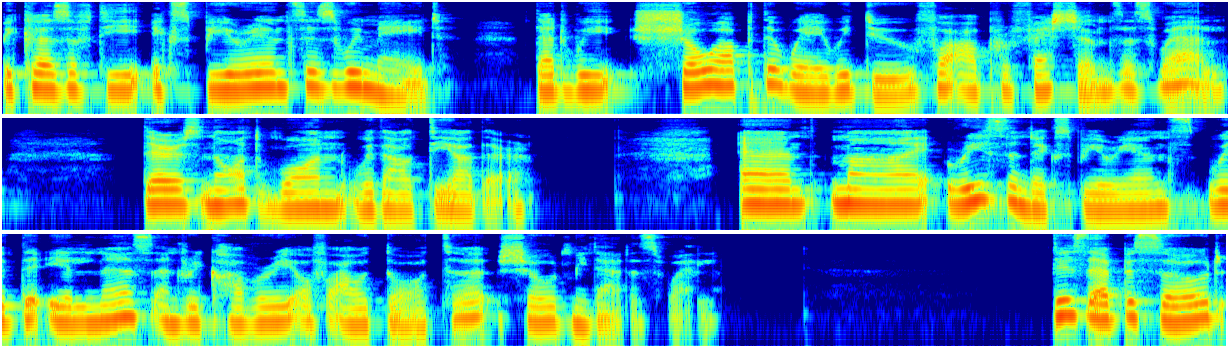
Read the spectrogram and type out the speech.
because of the experiences we made, that we show up the way we do for our professions as well. There's not one without the other. And my recent experience with the illness and recovery of our daughter showed me that as well. This episode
